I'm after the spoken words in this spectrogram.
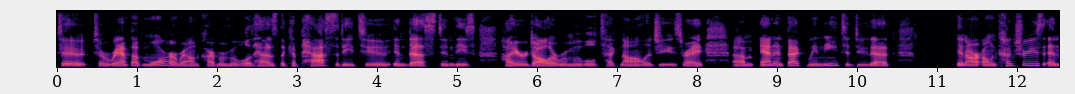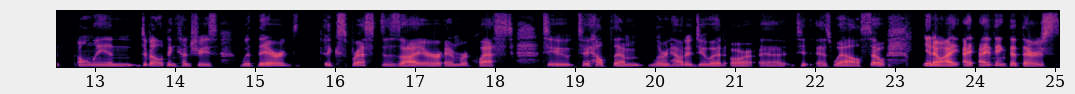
to to ramp up more around carbon removal. It has the capacity to invest in these higher dollar removal technologies, right? Um, and in fact, we need to do that in our own countries and only in developing countries with their expressed desire and request to to help them learn how to do it or uh, to, as well. So, you know, I, I, I think that there's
